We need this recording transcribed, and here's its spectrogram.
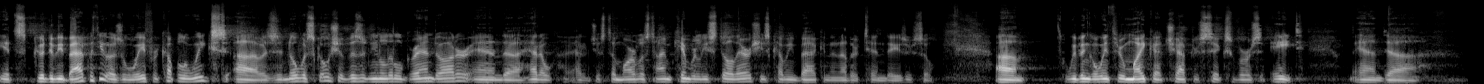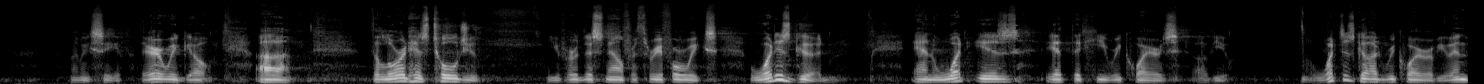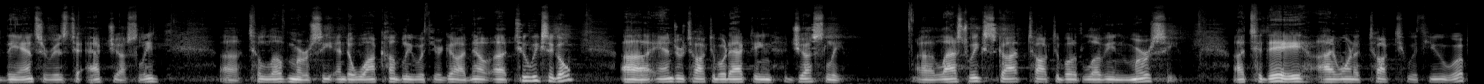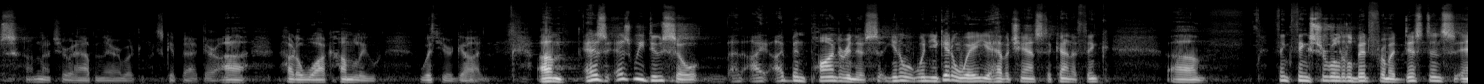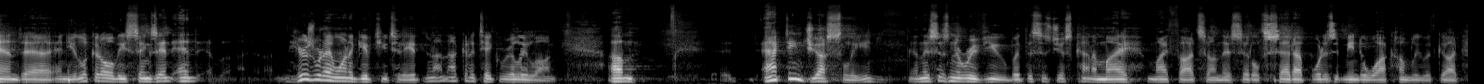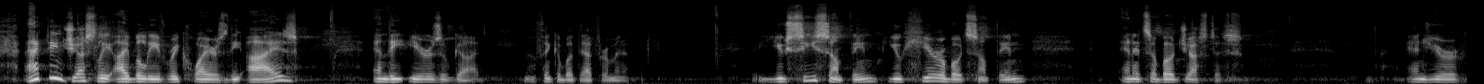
it's good to be back with you. I was away for a couple of weeks. Uh, I was in Nova Scotia visiting a little granddaughter and uh, had, a, had just a marvelous time. Kimberly's still there. She's coming back in another 10 days or so. Um, we've been going through Micah chapter 6, verse 8. And uh, let me see if there we go. Uh, the Lord has told you, you've heard this now for three or four weeks, what is good and what is it that He requires of you. What does God require of you? And the answer is to act justly, uh, to love mercy, and to walk humbly with your God. Now, uh, two weeks ago, uh, Andrew talked about acting justly. Uh, last week, Scott talked about loving mercy. Uh, today, I want to talk to, with you. Whoops, I'm not sure what happened there, but let's get back there. Uh, how to walk humbly with your God. Um, as, as we do so, I, have been pondering this. You know, when you get away, you have a chance to kind of think. Um, think things through a little bit from a distance and, uh, and you look at all these things. And, and here's what I want to give to you today. It's not, not going to take really long. Um, acting justly, and this isn't a review, but this is just kind of my, my thoughts on this. It'll set up what does it mean to walk humbly with God. Acting justly, I believe, requires the eyes and the ears of God. Now, think about that for a minute. You see something, you hear about something, and it's about justice and your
